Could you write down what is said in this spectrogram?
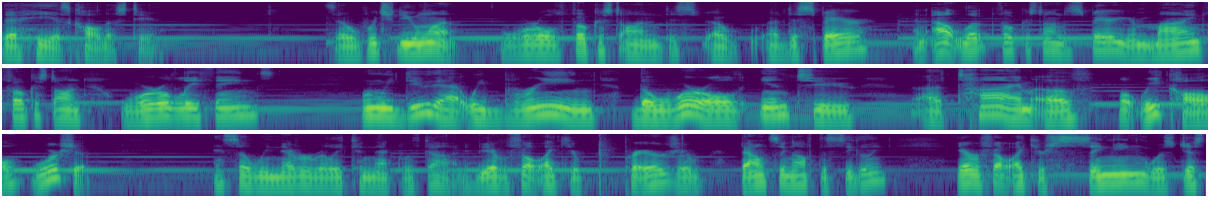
that He has called us to. So, which do you want? World focused on dis- uh, despair, an outlook focused on despair, your mind focused on worldly things? When we do that, we bring the world into a time of what we call worship. And so we never really connect with God. Have you ever felt like your prayers are bouncing off the ceiling? You ever felt like your singing was just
